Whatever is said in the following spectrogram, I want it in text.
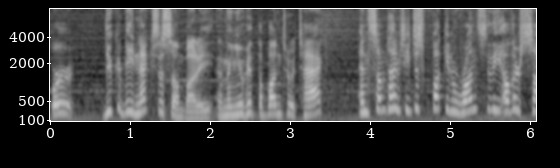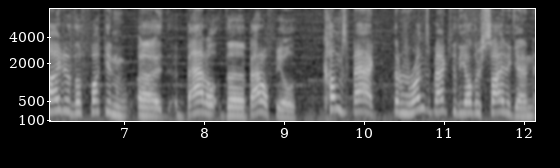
where you could be next to somebody and then you hit the button to attack, and sometimes he just fucking runs to the other side of the fucking uh, battle, the battlefield, comes back, then runs back to the other side again,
